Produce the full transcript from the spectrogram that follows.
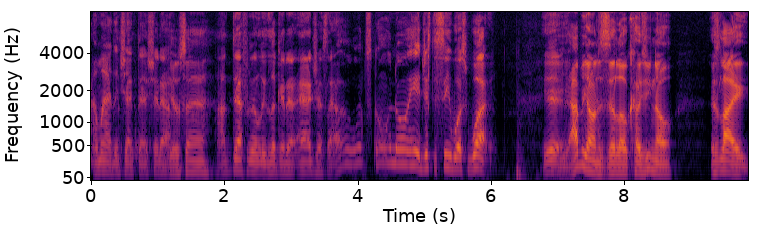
I might have to check that shit out. You know what I'm saying? I'll definitely look at that address like, oh, what's going on here, just to see what's what. Yeah. Yeah, I be on the Zillow because you know, it's like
